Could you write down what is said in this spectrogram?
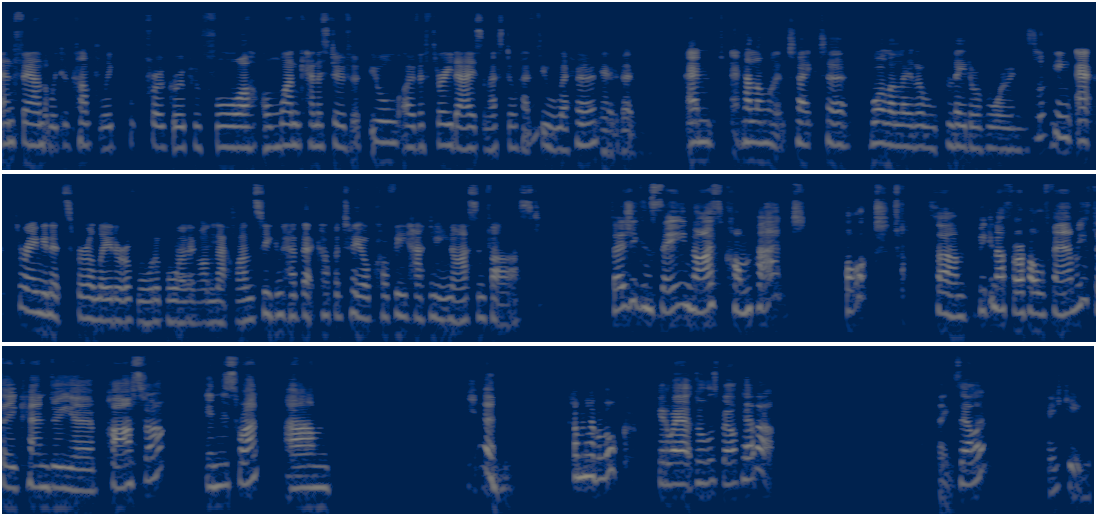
and found that we could comfortably cook for a group of four on one canister of fuel over three days, and I still had fuel left at the end of it. And how long will it take to boil a litre, litre of water in this? Looking at three minutes for a litre of water boiling on that one, so you can have that cup of tea or coffee happening nice and fast. So as you can see, nice, compact, hot. So um, big enough for a whole family, so you can do your pasta in this one. Um, yeah, come and have a look. Getaway Outdoors Balcatta. Thanks, Ellen. Thank you.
